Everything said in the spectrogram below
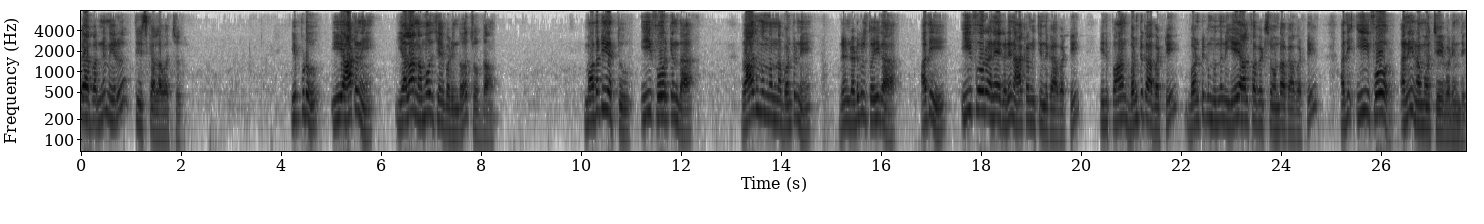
పేపర్ని మీరు తీసుకెళ్ళవచ్చు. ఇప్పుడు ఈ ఆటని ఎలా నమోదు చేయబడిందో చూద్దాం. మొదటి ఎత్తు ఈ ఫోర్ కింద రాజు ముందున్న బంటుని రెండు అడుగులు తొయ్యగా అది ఈ ఫోర్ అనే గడిని ఆక్రమించింది కాబట్టి ఇది పాన్ బంటు కాబట్టి బంటుకి ముందున్న ఏ ఆల్ఫాబెట్స్ ఉండవు కాబట్టి అది ఈ ఫోర్ అని నమోదు చేయబడింది.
